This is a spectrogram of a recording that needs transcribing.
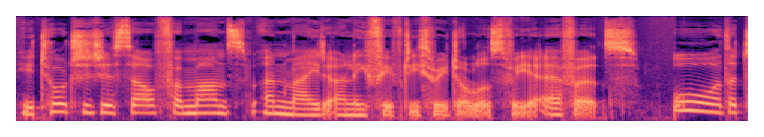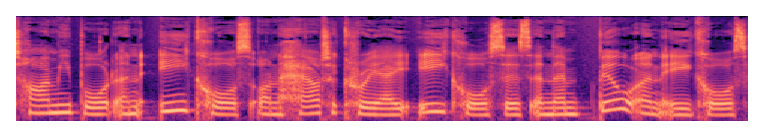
You tortured yourself for months and made only $53 for your efforts. Or the time you bought an e course on how to create e courses and then built an e course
